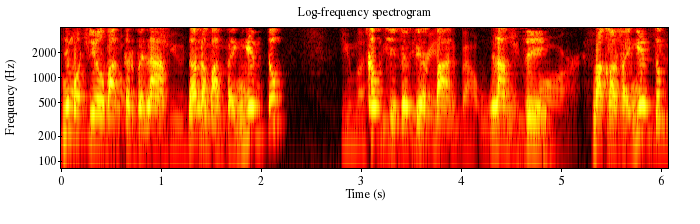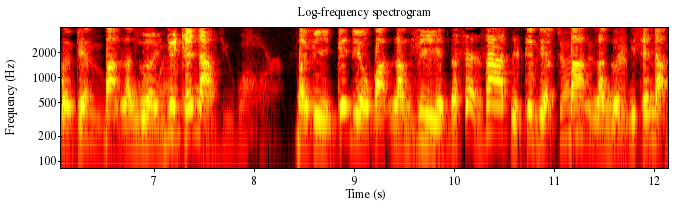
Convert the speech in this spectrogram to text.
Nhưng một điều bạn cần phải làm đó là bạn phải nghiêm túc không chỉ về việc bạn làm gì mà còn phải nghiêm túc về việc bạn là người như thế nào. Bởi vì cái điều bạn làm gì nó sẽ ra từ cái việc bạn là người như thế nào.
